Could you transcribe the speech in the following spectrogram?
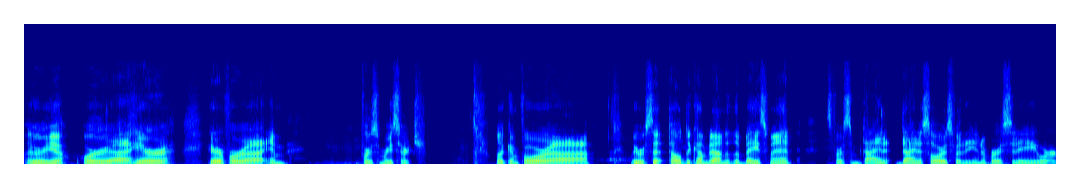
who are you? We're uh, here here for uh, im- for some research. Looking for. Uh, we were told to come down to the basement. It's for some din- dinosaurs for the university. We're,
